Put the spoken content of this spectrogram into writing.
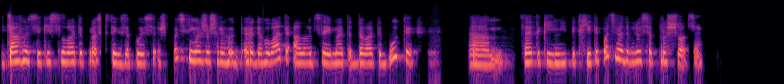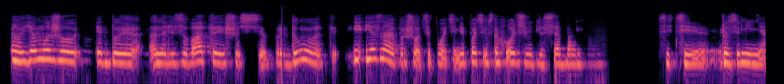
і тягнуться якісь слова, ти просто їх записуєш. Потім можеш редагувати, але цей метод давати бути ем, це такий мій підхід. І потім я дивлюся, про що це. Е, Я можу якби аналізувати щось, придумувати, і я знаю про що це потім. Я потім знаходжу для себе всі ці розуміння,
